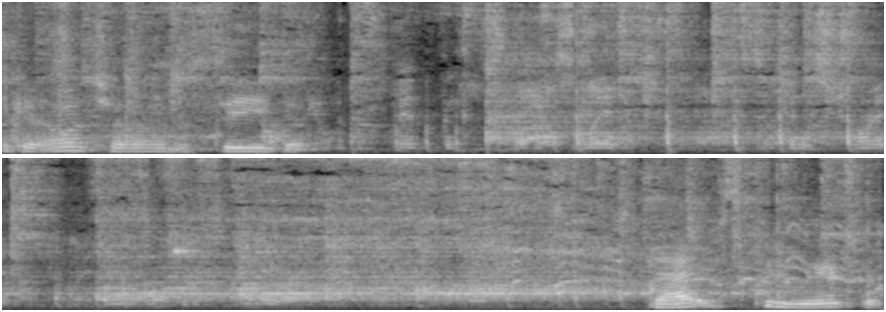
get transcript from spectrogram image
Okay, I want y'all to see that. That is pretty weird, but.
